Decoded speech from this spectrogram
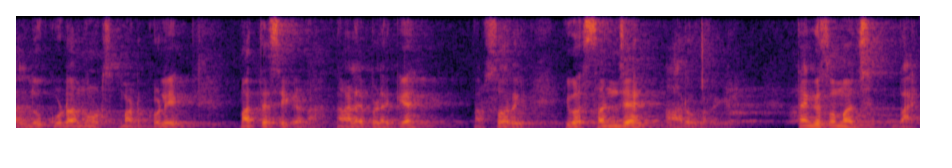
ಅಲ್ಲೂ ಕೂಡ ನೋಟ್ಸ್ ಮಾಡ್ಕೊಳ್ಳಿ. ಮತ್ತೆ ಸಿಗೋಣ. ನಾಳೆ ಬೆಳಗ್ಗೆ ಸಾರಿ ಇವತ್ತು ಸಂಜೆ ಆರೂವರೆಗೆ. Thank you so much bye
